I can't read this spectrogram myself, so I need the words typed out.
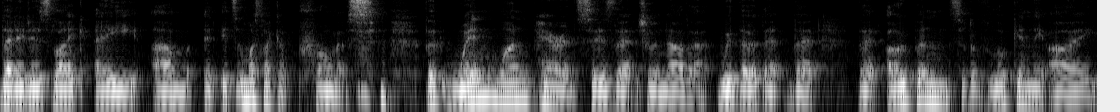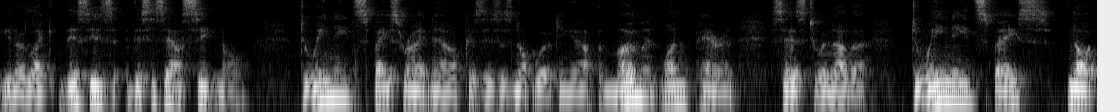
that it is like a um, it, it's almost like a promise that when one parent says that to another with the, that that that open sort of look in the eye you know like this is this is our signal. Do we need space right now because this is not working out? The moment one parent says to another do we need space? Not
